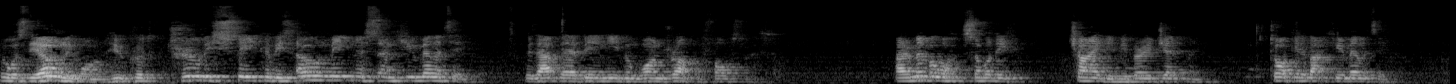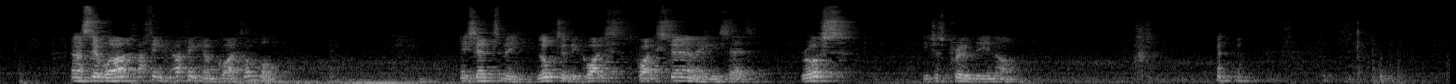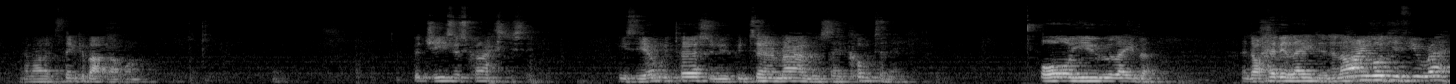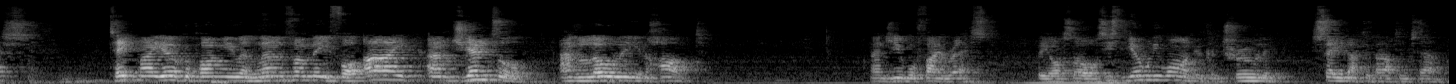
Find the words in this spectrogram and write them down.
who was the only one who could truly speak of his own meekness and humility without there being even one drop of falseness. I remember what somebody chiding me very gently, talking about humility. And I said, Well, I think, I think I'm quite humble. He said to me, looked at me quite, quite sternly, and he said, Russ, you just proved that you're not. and I to think about that one. But Jesus Christ, you see, He's the only person who can turn around and say, Come to me all you who labour and are heavy laden, and I will give you rest. Take my yoke upon you and learn from me, for I am gentle and lowly in heart, and you will find rest for your souls. He's the only one who can truly say that about himself.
